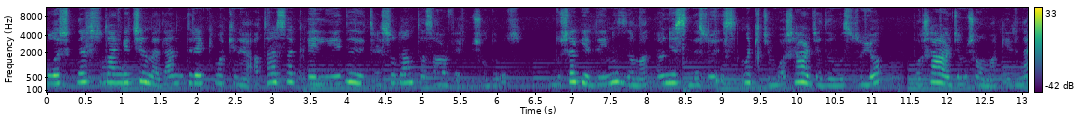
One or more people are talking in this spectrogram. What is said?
Bulaşıkları sudan geçirmeden direkt makineye atarsak 57 litre sudan tasarruf etmiş oluruz. Duşa girdiğimiz zaman öncesinde suyu ısıtmak için boşa harcadığımız suyu boşa harcamış olmak yerine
